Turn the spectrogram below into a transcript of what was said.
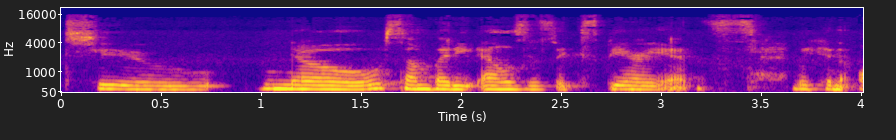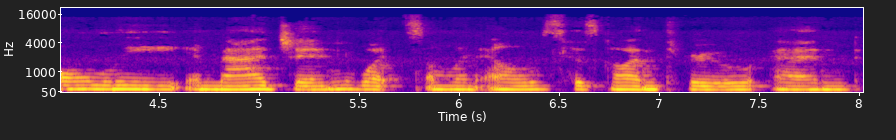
to know somebody else's experience. We can only imagine what someone else has gone through and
